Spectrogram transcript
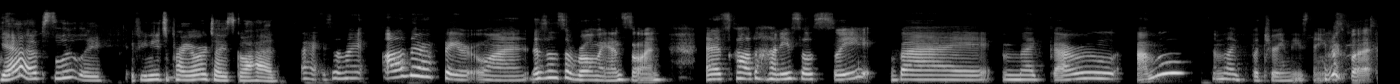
Yeah, absolutely. If you need to prioritize, go ahead. Okay, so my other favorite one, this one's a romance one, and it's called Honey So Sweet by Meguro Amu. I'm like butchering these names, but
